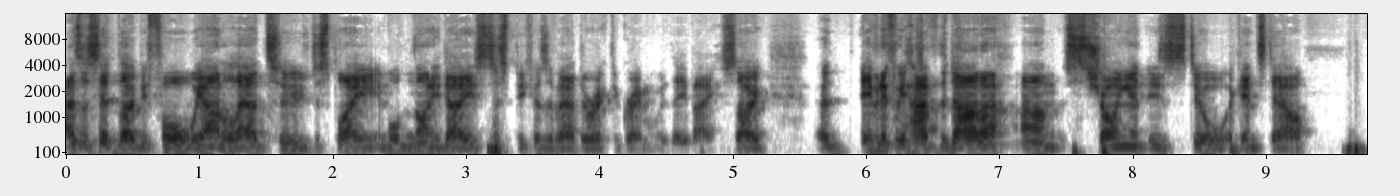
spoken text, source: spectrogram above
as I said though before, we aren't allowed to display in more than 90 days just because of our direct agreement with eBay. So uh, even if we have the data, um, showing it is still against our you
